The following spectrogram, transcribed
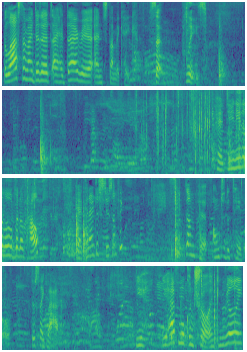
but last time I did it, I had diarrhea and stomach ache. So, please. Okay, do you need a little bit of help? Yeah, can I just do something? If you dump it onto the table, just like that, you, you have more control and can really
